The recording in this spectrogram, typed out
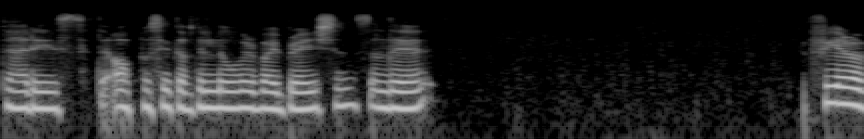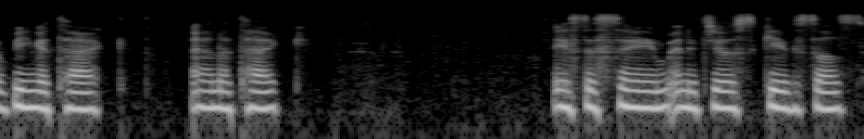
That is the opposite of the lower vibrations and the fear of being attacked and attack is the same and it just gives us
